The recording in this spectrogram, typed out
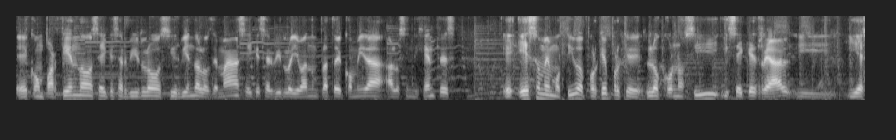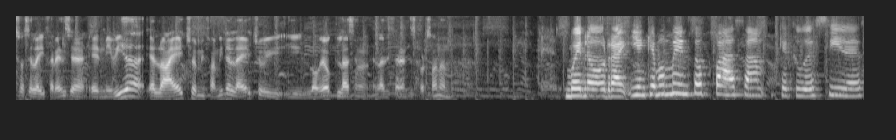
eh, compartiendo, si hay que servirlo sirviendo a los demás, si hay que servirlo llevando un plato de comida a los indigentes, eso me motiva. ¿Por qué? Porque lo conocí y sé que es real y, eso hace la diferencia. En mi vida lo ha hecho, en mi familia lo ha hecho y, lo veo que lo hacen en las diferentes personas. Bueno, Ray, ¿y en qué momento pasa que tú decides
